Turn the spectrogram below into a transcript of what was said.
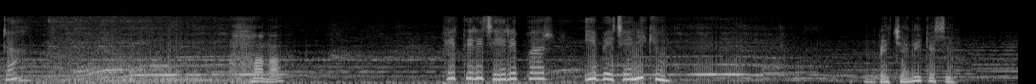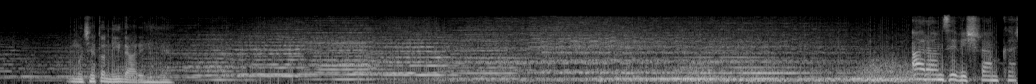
बेटा? हाँ माँ। फिर तेरे चेहरे पर ये बेचैनी क्यों? बेचैनी कैसी? मुझे तो नींद आ रही है। आराम से विश्राम कर।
